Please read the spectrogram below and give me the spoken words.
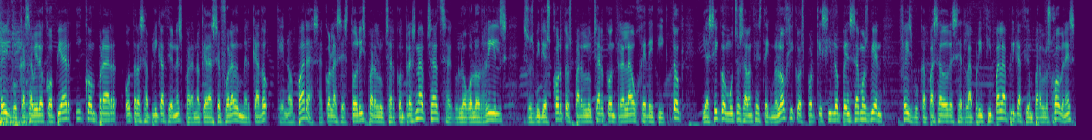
Facebook ha sabido copiar y comprar otras aplicaciones para no quedarse fuera de un mercado que no para. Sacó las stories para luchar contra Snapchat, luego los reels, esos vídeos cortos para luchar contra el auge de TikTok y así con muchos avances tecnológicos, porque si lo pensamos bien, Facebook ha pasado de ser la principal aplicación para los jóvenes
